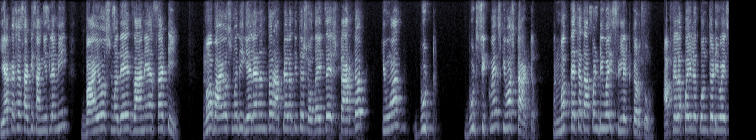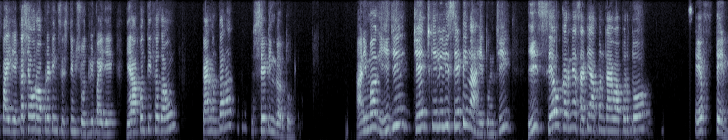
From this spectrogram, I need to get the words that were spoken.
या कशासाठी सांगितलं मी? बायोस मध्ये जाण्यासाठी. मग बायोस मध्ये गेल्यानंतर आपल्याला तिथं शोधायचंय स्टार्टअप किंवा बूट बूट सिक्वेन्स किंवा स्टार्टअप आणि मग त्याच्यात आपण डिव्हाइस सिलेक्ट करतो. आपल्याला पहिलं कोणतं डिव्हाइस पाहिजे? कशावर ऑपरेटिंग सिस्टीम शोधली पाहिजे? हे आपण तिथं जाऊन काय म्हणता ना सेटिंग करतो. आणि मग ही जी चेंज केलेली सेटिंग आहे तुमची ही सेव्ह करण्यासाठी आपण काय वापरतो? एफ टेन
